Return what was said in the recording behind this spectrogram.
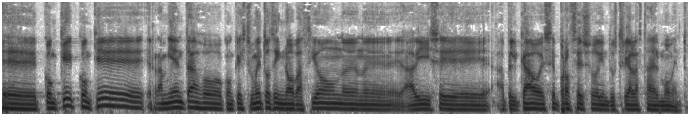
Eh, ¿con, qué, ¿Con qué herramientas o con qué instrumentos de innovación eh, habéis eh, aplicado ese proceso industrial hasta el momento?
